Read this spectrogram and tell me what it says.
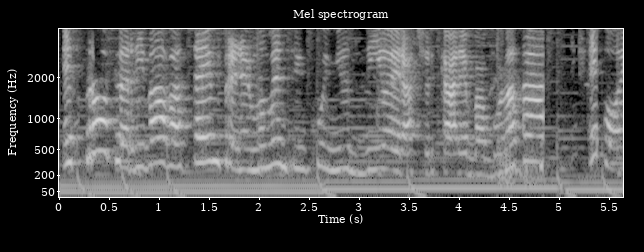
E proprio arrivava sempre nel momento in cui mio zio era a cercare Babbo Natale. E poi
